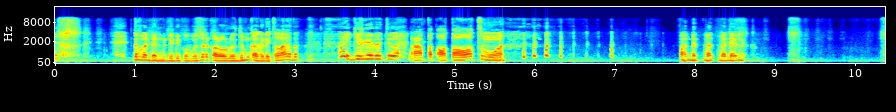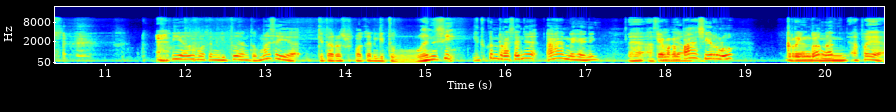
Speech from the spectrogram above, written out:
itu badan Deddy Kobuser kalau lu zoom kagak ada celah tuh Anjir gitu celah. rapat otot semua padat banget badannya iya lu makan gituan tuh masa ya kita harus makan gituan sih itu kan rasanya aneh anjing Eh, kayak makan jangan- pasir lu kering jangan- banget Apa ya?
